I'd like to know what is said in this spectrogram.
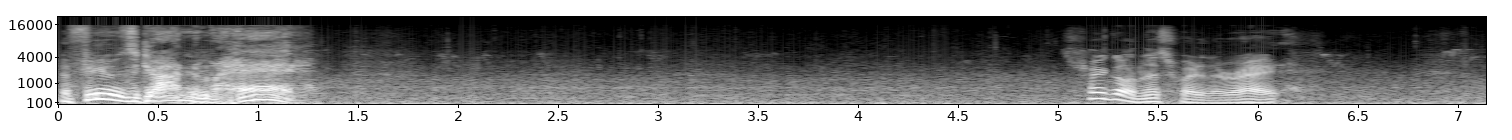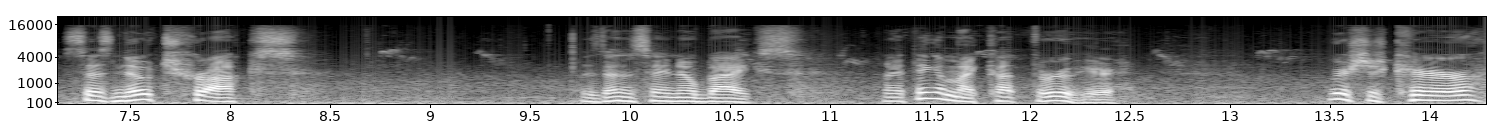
the fumes got into my head let's try going this way to the right says no trucks. It doesn't say no bikes. And I think it might cut through here. Where's car?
